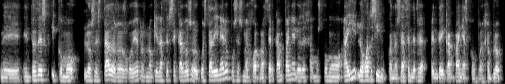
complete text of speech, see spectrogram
Eh, entonces, y como los estados, los gobiernos no quieren hacerse cargo de eso, cuesta dinero, pues es mejor no hacer campaña y lo dejamos como ahí. Luego, sí, cuando se hacen de repente campañas, como por ejemplo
